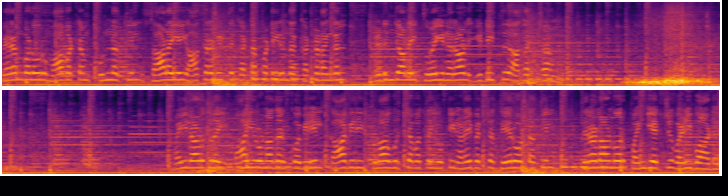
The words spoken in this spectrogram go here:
பெரம்பலூர் மாவட்டம் குன்னத்தில் சாலையை ஆக்கிரமித்து கட்டப்பட்டிருந்த கட்டடங்கள் நெடுஞ்சாலை துறையினரால் இடித்து அகற்றம். மயிலாடுதுறை மாயூரநாதர் கோவிலில் காவிரி துலா உற்சவத்தையொட்டி நடைபெற்ற தேரோட்டத்தில் திரளானோர் பங்கேற்று வழிபாடு.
